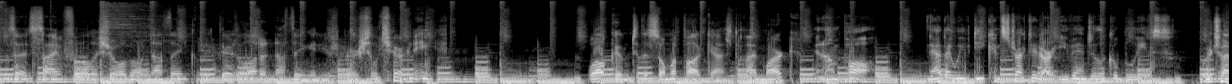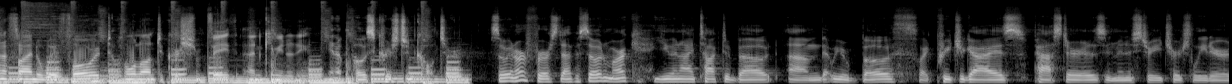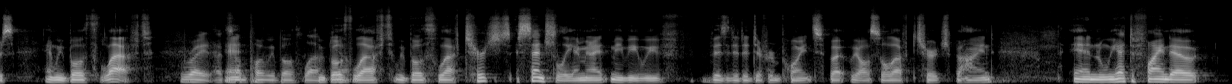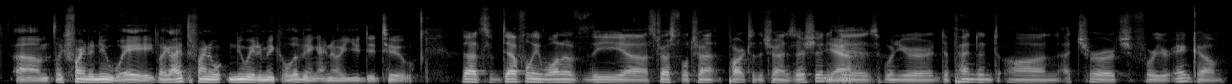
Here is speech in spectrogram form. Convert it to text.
Was that Seinfeld, a show about nothing? Like, there's a lot of nothing in your spiritual journey. Welcome to the Soma Podcast. I'm Mark. And I'm Paul. Now that we've deconstructed our evangelical beliefs We're trying to find a way forward to hold on to Christian faith and community. in a post Christian culture. So, in our first episode, Mark, you and I talked about um, that we were both like preacher guys, pastors in ministry, church leaders, and we both left. Right. At some point, we both left. We both left. We both left church essentially. I mean, I, maybe we've visited at different points, but we also left church behind. And we had to find out, um, like, find a new way. Like, I had to find a new way to make a living. I know you did too. That's definitely one of the uh, stressful tra- parts of the transition Yeah. is when you're dependent on a church for your income,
